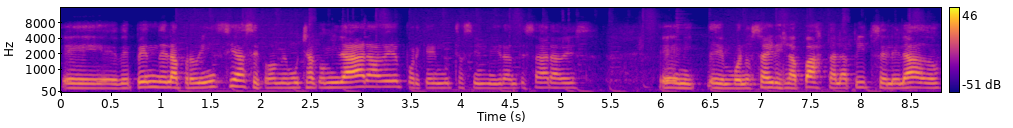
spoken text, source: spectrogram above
eh, depende de la provincia, se come mucha comida árabe porque hay muchos inmigrantes árabes, en, en Buenos Aires la pasta, la pizza, el helado,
